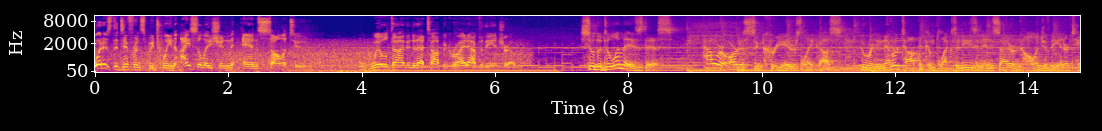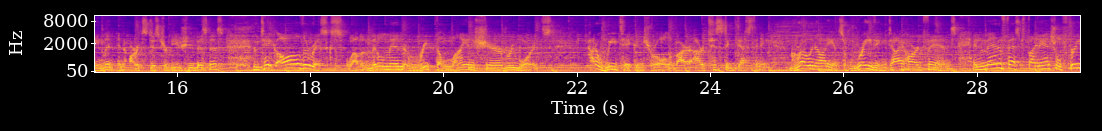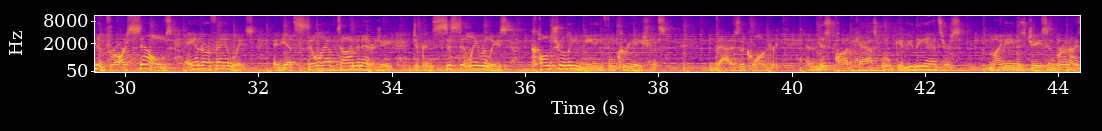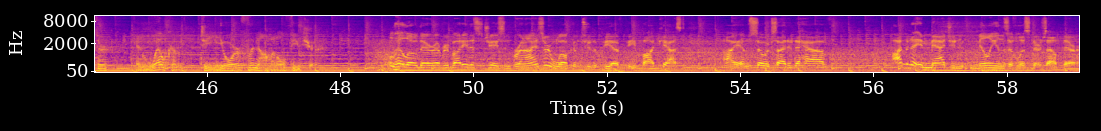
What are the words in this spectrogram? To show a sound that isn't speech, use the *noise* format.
What is the difference between isolation and solitude? We'll dive into that topic right after the intro. So, the dilemma is this How are artists and creators like us, who were never taught the complexities and insider knowledge of the entertainment and arts distribution business, who take all the risks while the middlemen reap the lion's share of rewards? How do we take control of our artistic destiny, grow an audience of raving, die-hard fans, and manifest financial freedom for ourselves and our families, and yet still have time and energy to consistently release culturally meaningful creations? That is the quandary, and this podcast will give you the answers. My name is Jason Brenizer, and welcome to your phenomenal future. Well, hello there, everybody. This is Jason Brenizer. Welcome to the PFP podcast. I am so excited to have, I'm going to imagine millions of listeners out there.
